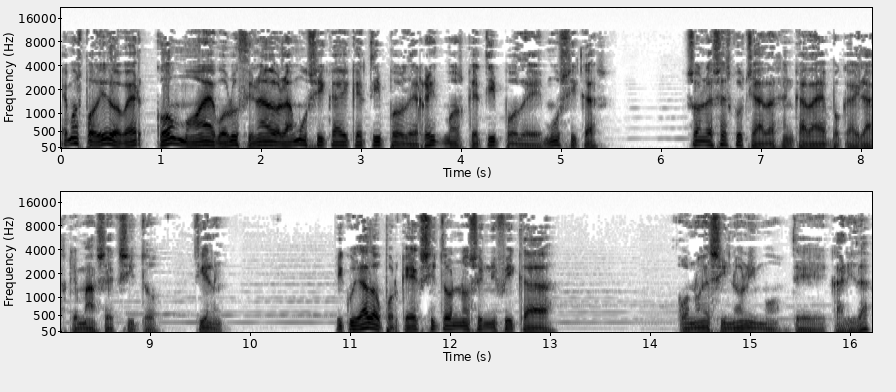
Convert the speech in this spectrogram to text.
hemos podido ver cómo ha evolucionado la música y qué tipo de ritmos, qué tipo de músicas son las escuchadas en cada época y las que más éxito tienen. Y cuidado porque éxito no significa o no es sinónimo de calidad.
